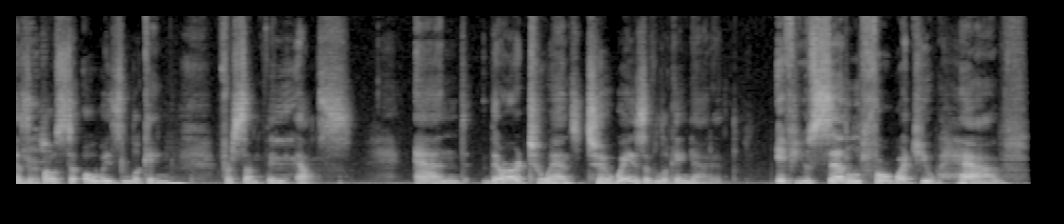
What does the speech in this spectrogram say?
as Yes. opposed to always looking for something else. And there are two ans- two ways of looking at it. If you settle for what you have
